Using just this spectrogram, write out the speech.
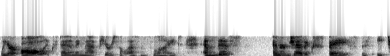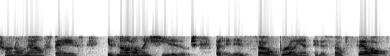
We are all expanding that pure soul essence light. And this energetic space, this eternal now space, is not only huge, but it is so brilliant. It is so filled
